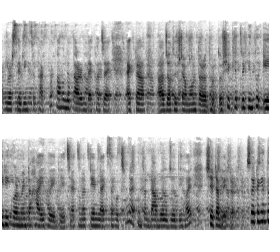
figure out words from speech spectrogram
আপনার সেভিংসে থাকতো, তাহলে তার দেখা যায় একটা যথেষ্ট অ্যামাউন্ট তারা ধরতো। সেক্ষেত্রে কিন্তু এই রিকোয়ারমেন্টটা হাই হয়ে গিয়েছে। এখন আর টেন লাখসে হচ্ছে না, এখন তার ডাবল যদি হয়, সেটা বেটার সো এটা কিন্তু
